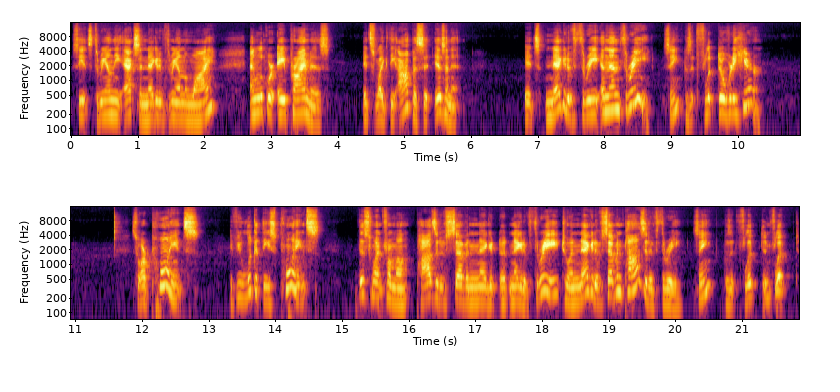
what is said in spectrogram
See, it's 3 on the x and negative 3 on the y. And look where A prime is. It's like the opposite, isn't it? It's negative 3 and then 3. See, because it flipped over to here. So our points, if you look at these points, this went from a positive 7, neg uh, negative 3 to a negative 7, positive 3. See? Because it flipped and flipped.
